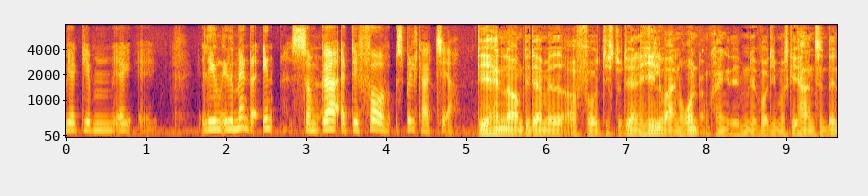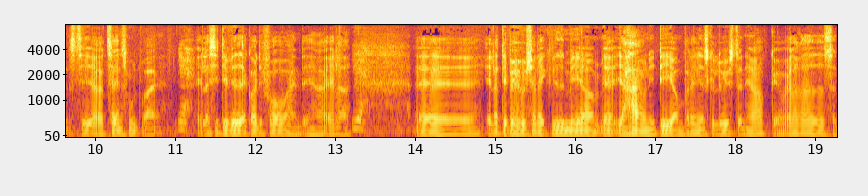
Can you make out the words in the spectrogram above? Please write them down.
jeg giver dem, jeg, jeg lægger nogle elementer ind, som gør, at det får spilkarakter. Det handler om det der med at få de studerende hele vejen rundt omkring et emne, hvor de måske har en tendens til at tage en smutvej. Yeah. Eller sige, det ved jeg godt i forvejen, det her. Eller, yeah Øh, eller det behøver jeg da ikke vide mere om. Jeg, jeg har jo en idé om, hvordan jeg skal løse den her opgave allerede, så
